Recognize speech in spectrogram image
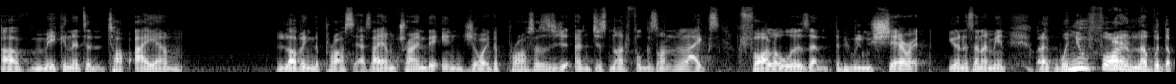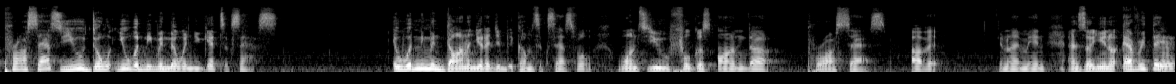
of making it to the top, I am loving the process. I am trying to enjoy the process and just not focus on likes, followers, and the people who share it. You understand what I mean? Like when you fall yeah. in love with the process, you don't you wouldn't even know when you get success. It wouldn't even dawn on you that you become successful once you focus on the process of it. You know what I mean? And so, you know, everything yeah.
